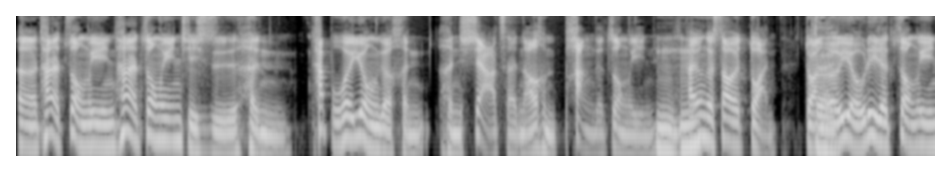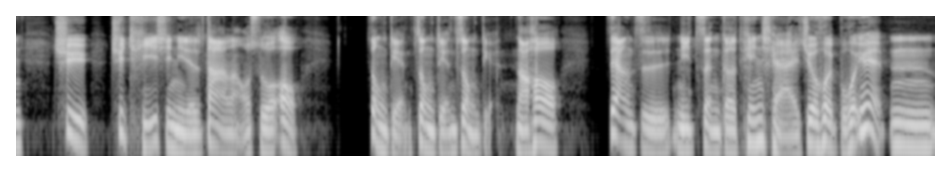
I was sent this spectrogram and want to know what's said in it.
呃，它的重音，它的重音其实很，它不会用一个很很下沉，然后很胖的重音，嗯，它用个稍微短短而有力的重音去去提醒你的大脑说，哦，重点，重点，重点，然后。这样子，你整个听起来就会不会？因为，嗯，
